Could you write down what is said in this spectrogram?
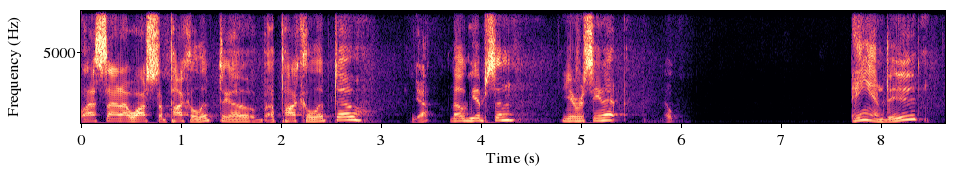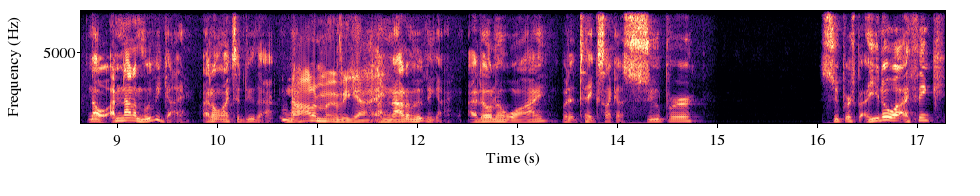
last night. I watched Apocalypto. Apocalypto. Yeah. Mel Gibson. You ever seen it? Nope. Damn, dude. No, I'm not a movie guy. I don't like to do that. Not a movie guy. I'm not a movie guy. I don't know why, but it takes like a super, super. Spe- you know what? I think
